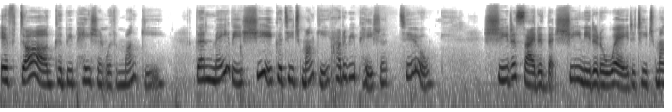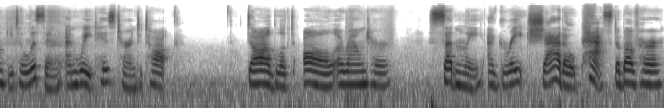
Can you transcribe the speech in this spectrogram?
If Dog could be patient with Monkey, then maybe she could teach Monkey how to be patient too. She decided that she needed a way to teach Monkey to listen and wait his turn to talk. Dog looked all around her. Suddenly, a great shadow passed above her.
